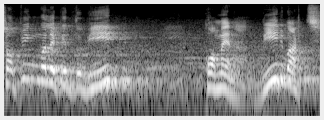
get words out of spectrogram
শপিং মলে কিন্তু ভিড় কমে না, ভিড় বাড়ছে।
